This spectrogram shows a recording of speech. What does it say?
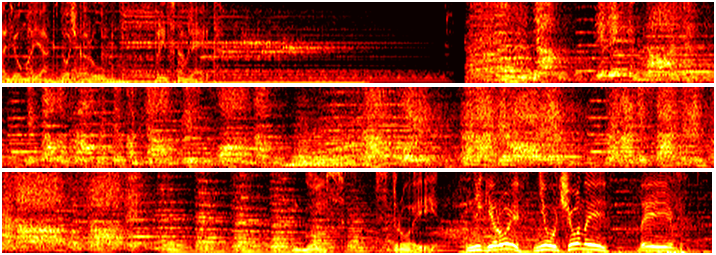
Радиомаяк.ру представляет. дня великим строем, веселым грохотом огня и звоном. Здравствуй, страна героев, страна мечтателей, страна ученых. Госстрой. Ни герой, ни ученый, да и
